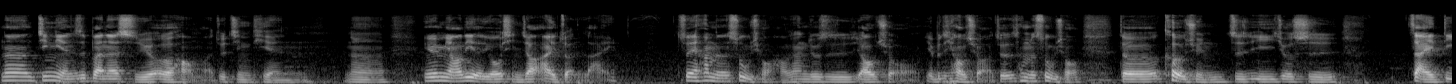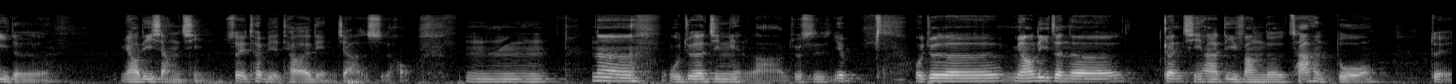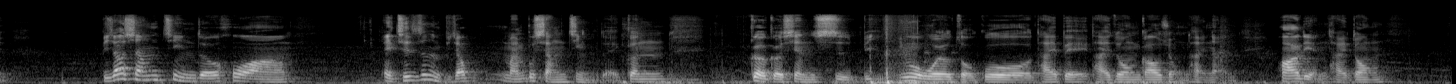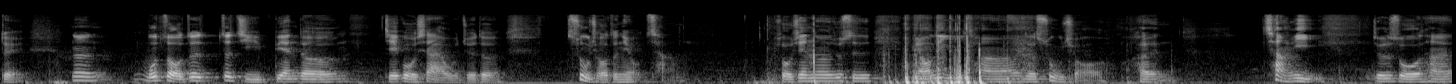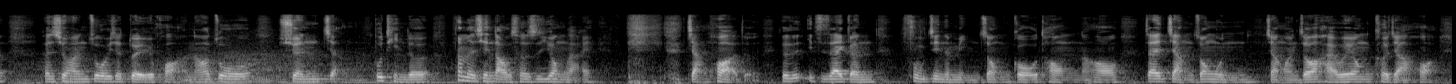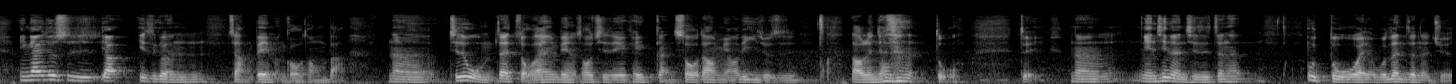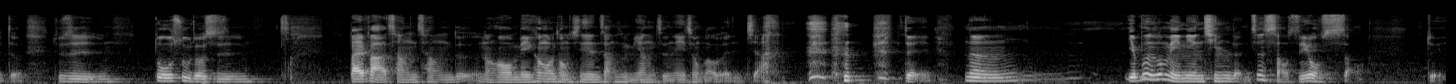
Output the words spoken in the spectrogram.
那今年是办在十月二号嘛，就今天。那因为苗栗的游行叫爱转来，所以他们的诉求好像就是要求，也不是要求啊，就是他们诉求的客群之一就是在地的苗栗乡亲，所以特别挑在年假的时候。嗯，那我觉得今年啦，就是也，我觉得苗栗真的跟其他地方的差很多，对，比较相近的话，哎，其实真的比较蛮不相近的，跟各个县市比，因为我有走过台北、台中、高雄、台南、花莲、台东，对，那我走这这几边的结果下来，我觉得。诉求真的有差。首先呢，就是苗栗他的诉求很倡议，就是说他很喜欢做一些对话，然后做宣讲，不停的，他们的前导车是用来 讲话的，就是一直在跟附近的民众沟通，然后在讲中文讲完之后，还会用客家话，应该就是要一直跟长辈们沟通吧。那其实我们在走在那边的时候，其实也可以感受到苗栗就是老人家真的很多，对，那年轻人其实真的不多诶，我认真的觉得，就是多数都是白发苍苍的，然后没看过同性恋长什么样子那种老人家，对，那也不能说没年轻人，这少之又少，对，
